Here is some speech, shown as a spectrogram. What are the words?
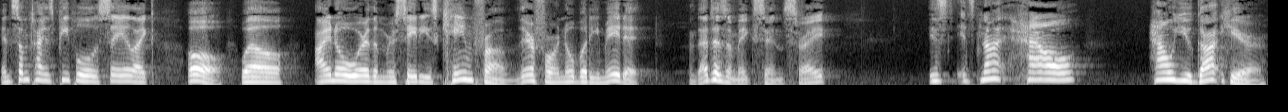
And sometimes people say, like, oh, well, I know where the Mercedes came from, therefore nobody made it. And that doesn't make sense, right? is it's not how how you got here.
